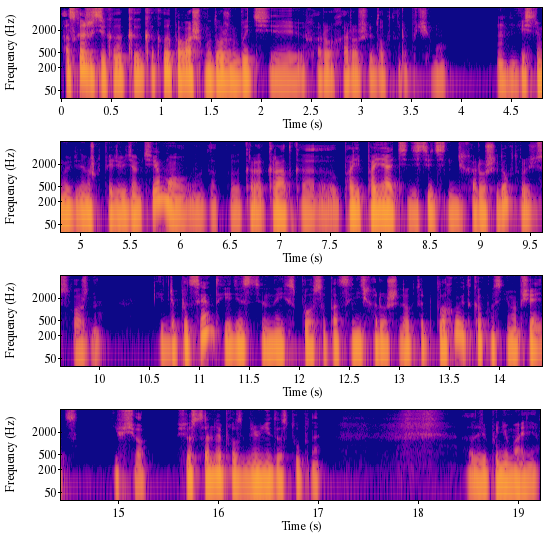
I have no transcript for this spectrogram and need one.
а скажите, как, какой, по-вашему, должен быть э, хоро, хороший доктор и почему? Uh-huh. Если мы немножко переведем тему, ну, так, кратко, понять, действительно ли хороший доктор очень сложно. И для пациента единственный способ оценить, хороший доктор или плохой, это как он с ним общается. И все. Все остальное просто для него недоступно для понимания.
